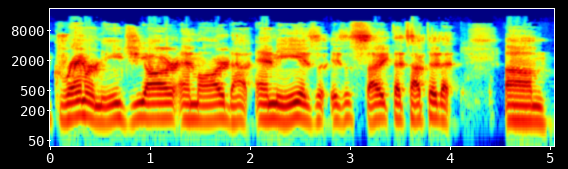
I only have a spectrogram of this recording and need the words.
Grammarme, G-R-M-R dot M-E is a, is a site that's out there that um,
